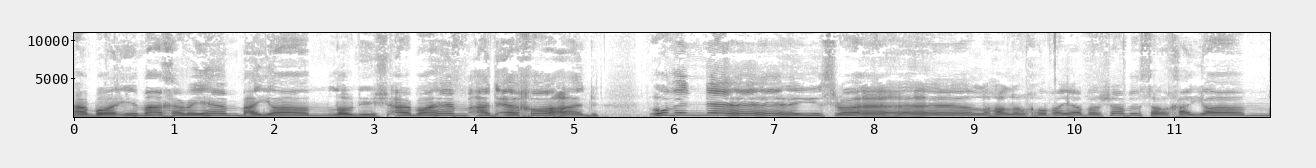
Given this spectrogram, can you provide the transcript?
הבאים אחריהם ביום לא נשאר בהם עד אחד ובני ישראל הלכו ביבשה בסוף היום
